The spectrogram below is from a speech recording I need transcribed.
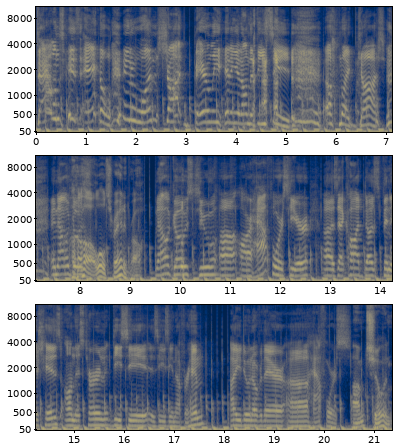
downs his ale in one shot, barely hitting it on the DC. oh my gosh! And now it goes. oh, a little training, bro. Now it goes to uh, our half horse here. Uh, Zakad does finish his on this turn. DC is easy enough for him. How you doing over there, uh, half horse? I'm chilling.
